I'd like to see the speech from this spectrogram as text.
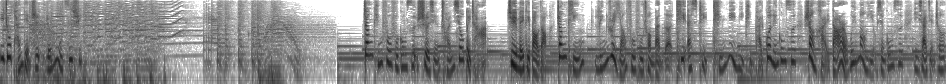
一周盘点之人物资讯。张婷夫妇公司涉嫌传销被查。据媒体报道，张婷、林瑞阳夫妇创办的 TST 婷秘密品牌关联公司上海达尔威贸易有限公司（以下简称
